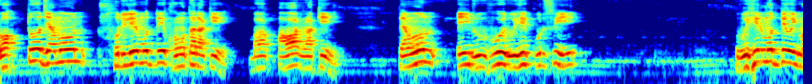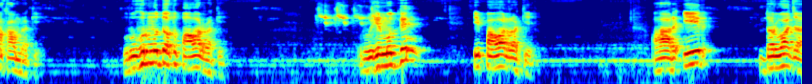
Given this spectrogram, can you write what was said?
রক্ত যেমন শরীরের মধ্যে ক্ষমতা রাখে বা পাওয়ার রাখে, তেমন এই রুহু রুহে কুরসি রুহের মধ্যে ওই মাকাম রাখে। রুহুর মধ্যে অত পাওয়ার রাখে। রুহের মধ্যে এই পাওয়ার রাখে। আর এর দরওয়াজা,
